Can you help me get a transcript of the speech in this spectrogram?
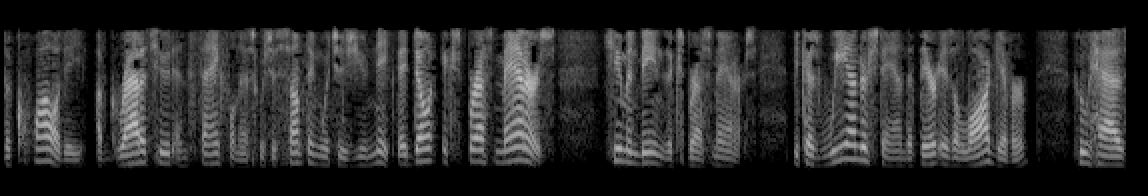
the quality of gratitude and thankfulness, which is something which is unique. They don't express manners. Human beings express manners because we understand that there is a lawgiver who has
